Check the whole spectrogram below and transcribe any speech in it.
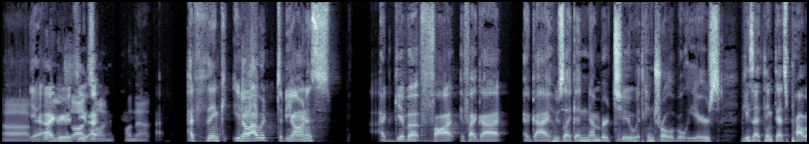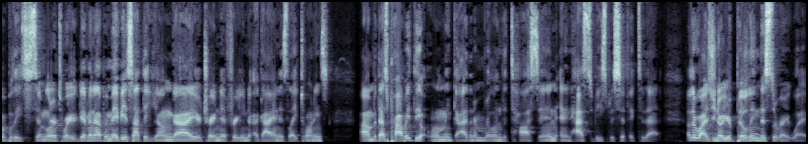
Uh, yeah, I agree with you I, on on that. I think you know I would, to be honest, I'd give up Pfaadt if I got a guy who's like a number two with controllable years because I think that's probably similar to what you're giving up. And maybe it's not the young guy you're trading it for you know, a guy in his late twenties. Um, but that's probably the only guy that I'm willing to toss in, and it has to be specific to that. Otherwise, you know, you're building this the right way,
